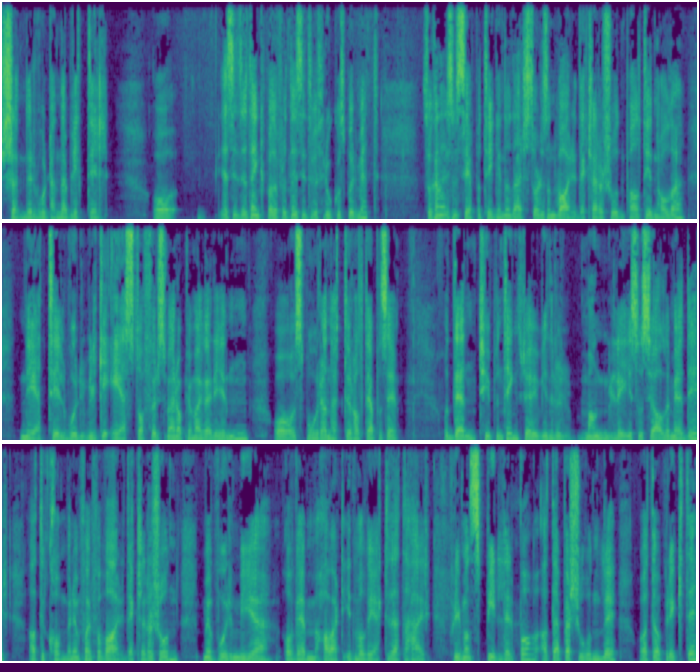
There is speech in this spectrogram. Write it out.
skjønner hvordan det er blitt til. Og jeg sitter og tenker på det, for når jeg sitter ved frokostbordet mitt, så kan jeg liksom se på tingene, og der står det sånn varedeklarasjon på alt innholdet. Ned til hvor, hvilke E-stoffer som er oppi margarinen, og spor av nøtter, holdt jeg på å si. Og den typen ting tror jeg vi begynner å mangle i sosiale medier. At det kommer en form for varedeklarasjon med hvor mye og hvem har vært involvert i dette her. Fordi man spiller på at det er personlig og at det er oppriktig,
